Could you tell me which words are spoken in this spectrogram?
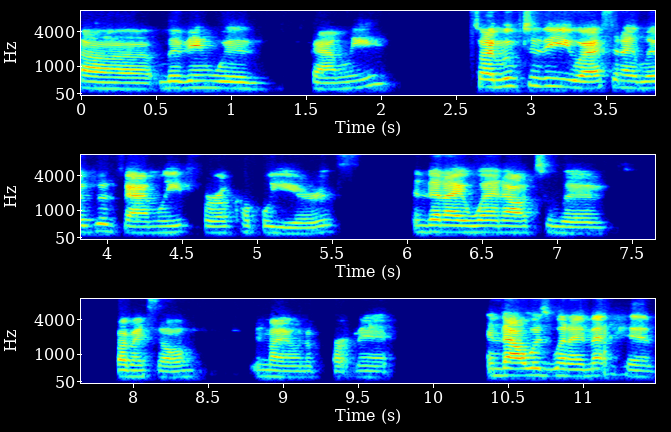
uh living with family. So i moved to the us and i lived with family for a couple years and then i went out to live by myself in my own apartment and that was when i met him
